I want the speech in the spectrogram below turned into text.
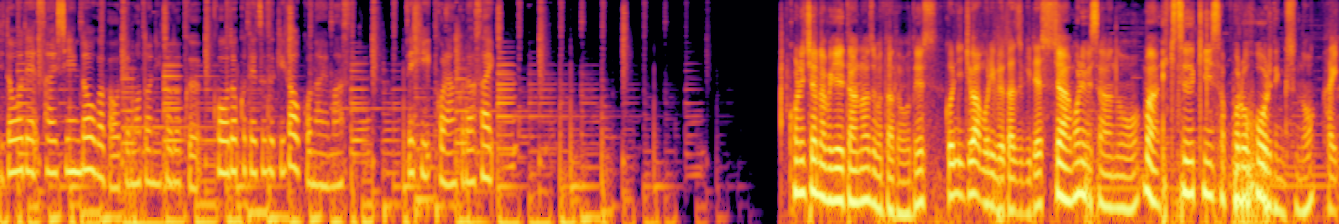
自動で最新動画がお手元に届く購読手続きが行えます。ぜひご覧ください。こんにちは、ナビゲーターの東忠夫です。こんにちは、森部和樹です。じゃあ、森部さん、あの、まあ、引き続き札幌ホールディングスの、はい、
